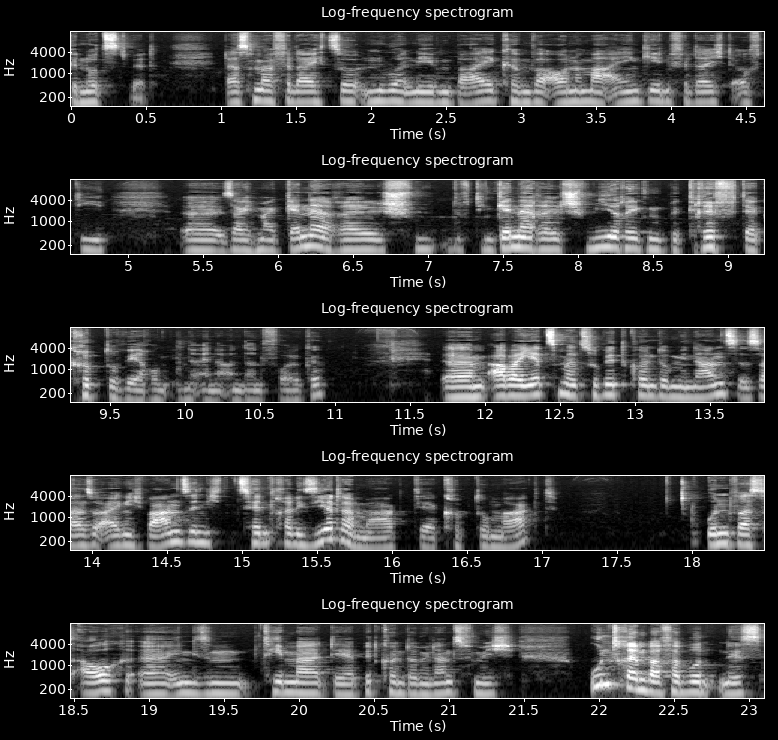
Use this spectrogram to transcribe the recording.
genutzt wird. Das mal vielleicht so nur nebenbei, können wir auch nochmal eingehen, vielleicht auf die, äh, sage ich mal, generell, auf den generell schwierigen Begriff der Kryptowährung in einer anderen Folge. Ähm, aber jetzt mal zu Bitcoin-Dominanz, ist also eigentlich wahnsinnig zentralisierter Markt, der Kryptomarkt. Und was auch äh, in diesem Thema der Bitcoin-Dominanz für mich untrennbar verbunden ist,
